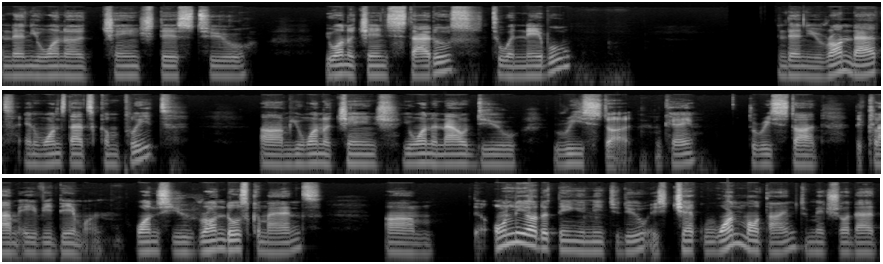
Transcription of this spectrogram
and then you want to change this to you want to change status to enable and then you run that and once that's complete um, you want to change you want to now do restart okay? To restart the ClamAV daemon. Once you run those commands um, the only other thing you need to do is check one more time to make sure that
